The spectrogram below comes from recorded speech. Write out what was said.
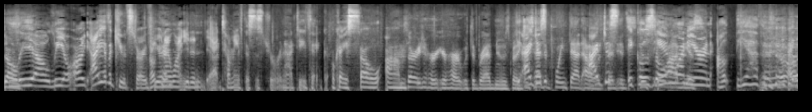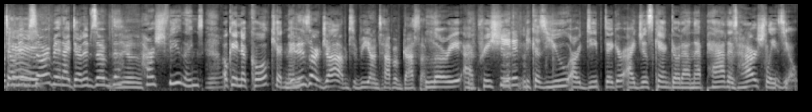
So, Leo, Leo. All right, I have a cute story for you, and I want you to uh, tell me if this is true or not. Do you think? Okay, so um, sorry to hurt your heart with the Brad news, but I just, I just- had to point that out. I just that it's it goes so in one ear and out the other. I don't absorb it. I don't absorb the Yeah. harsh feelings. Okay, Nicole Kidman. It is our job to be on top of gossip. Lori, I appreciate it because you are a deep digger. I just can't go down that path as harshly as you.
